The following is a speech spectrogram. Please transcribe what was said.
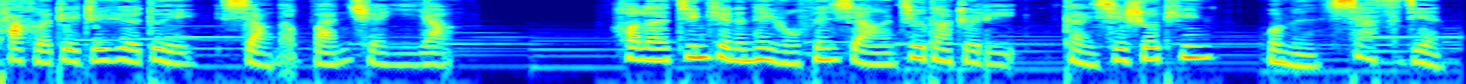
他和这支乐队想的完全一样。好了，今天的内容分享就到这里，感谢收听，我们下次见。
